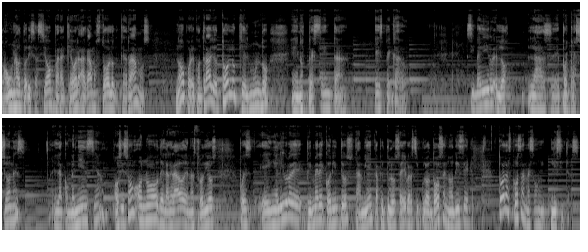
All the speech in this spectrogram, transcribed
o una autorización para que ahora hagamos todo lo que queramos. No, por el contrario, todo lo que el mundo eh, nos presenta es pecado. Sin medir las eh, proporciones, la conveniencia o si son o no del agrado de nuestro Dios. Pues en el libro de 1 Corintios, también capítulo 6, versículo 12, nos dice, todas las cosas me son lícitas,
